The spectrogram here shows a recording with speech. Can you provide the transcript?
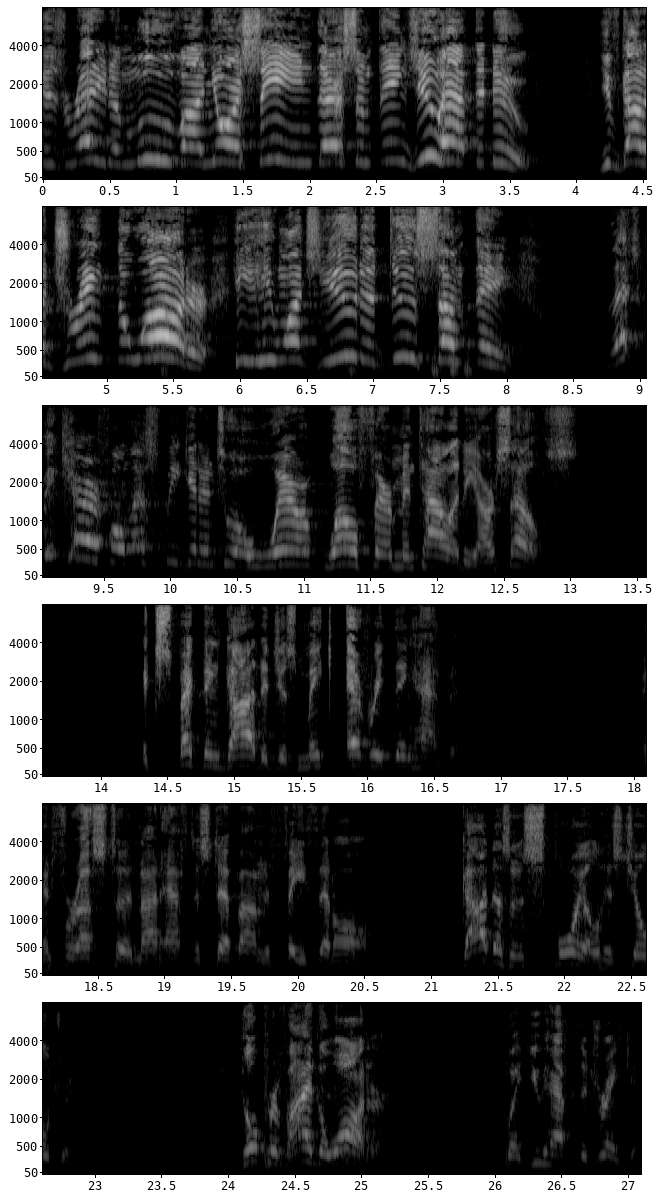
is ready to move on your scene, there are some things you have to do. You've got to drink the water. He, he wants you to do something. Let's be careful lest we get into a welfare mentality ourselves, expecting God to just make everything happen and for us to not have to step out in faith at all. God doesn't spoil his children. He'll provide the water, but you have to drink it.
